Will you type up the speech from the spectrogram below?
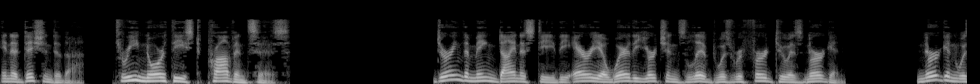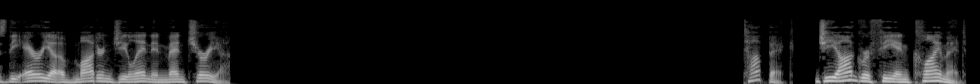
in addition to the three northeast provinces. During the Ming dynasty the area where the Jurchens lived was referred to as Nurgan. Nurgan was the area of modern Jilin in Manchuria. Geography and climate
